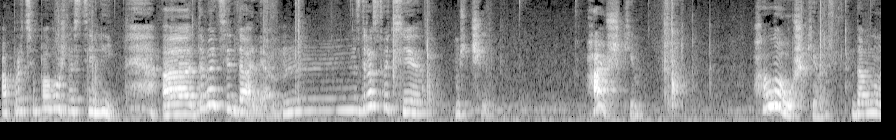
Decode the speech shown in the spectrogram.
А противоположности ли? А, давайте далее. Здравствуйте, мужчины. Хашки. Helloушки, давно,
